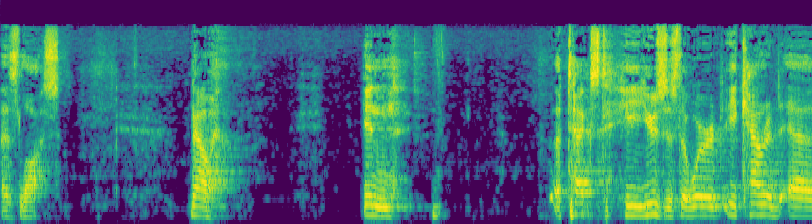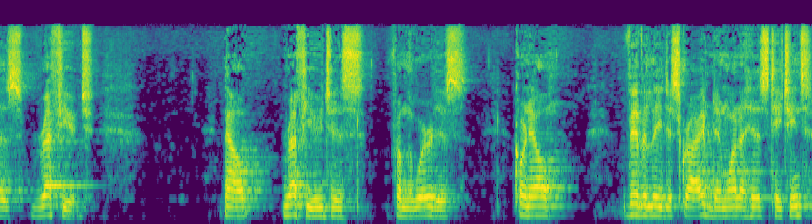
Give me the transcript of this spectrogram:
as loss. Now, in a text, he uses the word, he counted as refuge. Now, refuge is from the word is Cornell vividly described in one of his teachings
